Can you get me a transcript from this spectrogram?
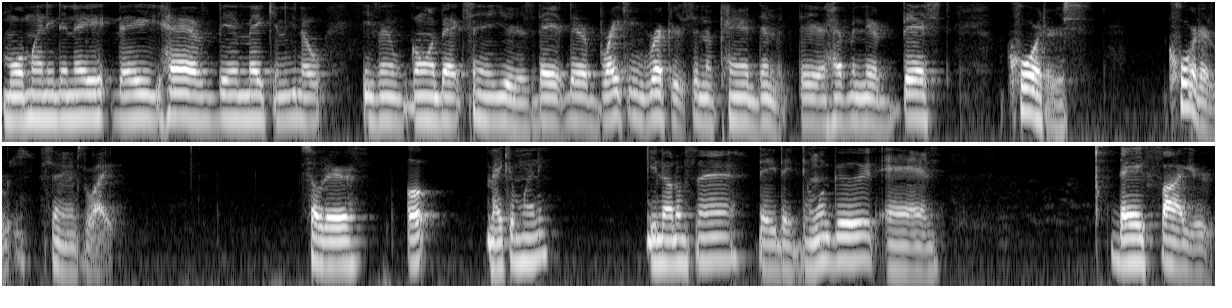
more money than they they have been making. You know, even going back ten years, they they're breaking records in the pandemic. They're having their best quarters quarterly. Seems like So they're up making money. You know what I'm saying? They they doing good and they fired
